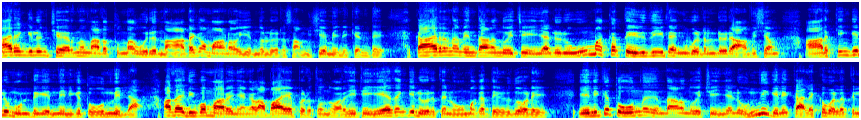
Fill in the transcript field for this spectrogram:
ആരെങ്കിലും ചേർന്ന് നടത്തുന്ന ഒരു നാടകമാണോ എന്നുള്ളൊരു സംശയം എനിക്കുണ്ട്. കാരണം എന്താണെന്ന് വെച്ച് കഴിഞ്ഞാൽ ഒരു ഊമക്കത്ത് എഴുതിയിട്ട് അങ്ങ് വിടേണ്ട ഒരു ആവശ്യം ആർക്കെങ്കിലും ഉണ്ട് എന്ന് എനിക്ക് തോന്നുന്നില്ല. അതായത് ഇവന്മാരെ ഞങ്ങൾ അപായപ്പെടുത്തും എന്ന് പറഞ്ഞിട്ട് ഏതെങ്കിലും ഒരുത്തൻ ഊമക്കത്ത് എഴുതോടെ എനിക്ക് തോന്നുന്നത് എന്താണെന്ന് വെച്ച് കഴിഞ്ഞാൽ ഒന്നുകിൽ കലക്ക് വെള്ളത്തിൽ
